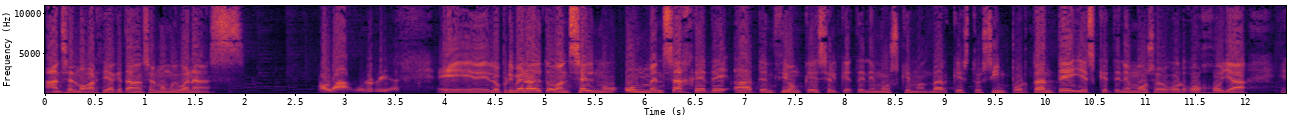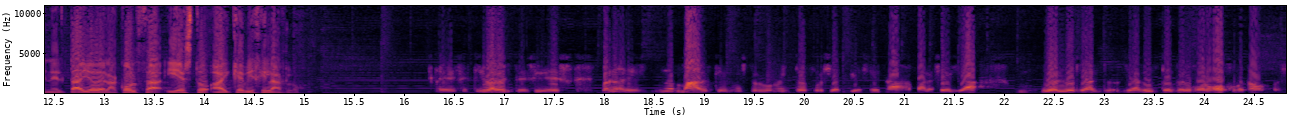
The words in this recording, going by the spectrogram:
a Anselmo García. ¿Qué tal Anselmo? Muy buenas. Hola, buenos días. Eh, lo primero de todo, Anselmo, un mensaje de atención que es el que tenemos que mandar, que esto es importante y es que tenemos el gorgojo ya en el tallo de la colza y esto hay que vigilarlo. Efectivamente, sí, es bueno es normal que en estos momentos pues ya empiecen a aparecer ya vuelos de, ad- de adultos del gorgojo, ¿no? Pues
